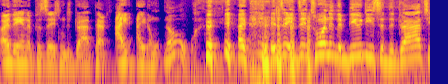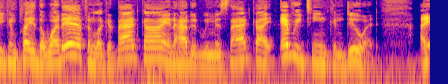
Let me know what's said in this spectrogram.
are they in a position to draft Pat? I I don't know. it's, it's it's one of the beauties of the drafts. You can play the what if and look at that guy and how did we miss that guy. Every team can do it. I,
